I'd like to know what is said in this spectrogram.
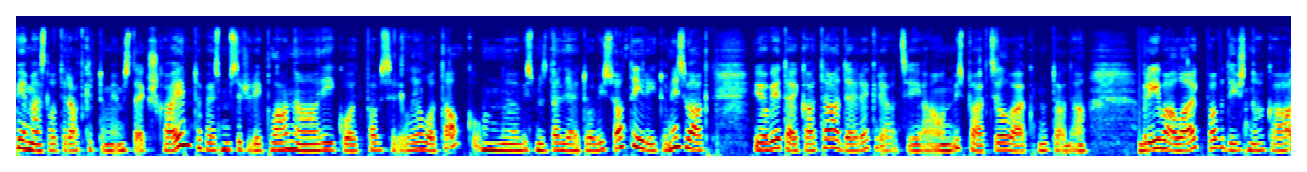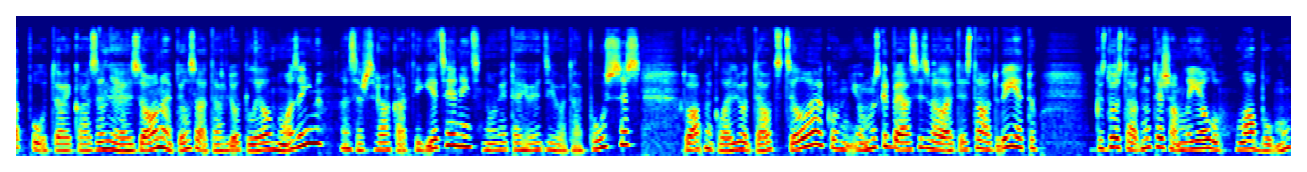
piemēslot ar atkritumiem. Es teikšu, kā ir. Tāpēc mums ir arī plānā rīkot pavasarī lielo talku un uh, vismaz daļai to visu attīrīt un izvākt. Jo vietai kā tādai rekreācijā un vispār cilvēku nu, tādā brīvā laika pavadīšanā, kā atpūtai, kā zaļajai zonai, pilsētā ir ļoti liela nozīme. Ezers ir ārkārtīgi iecienīts no vietējo iedzīvotāju puses. To apmeklē ļoti daudz cilvēku, un mums gribējās izvēlēties tādu vietu, kas dos tādu nu, tiešām lielu labumu,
